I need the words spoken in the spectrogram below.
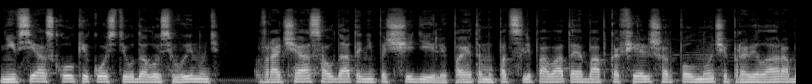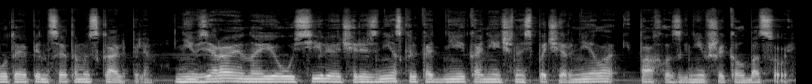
Не все осколки кости удалось вынуть. Врача солдата не пощадили, поэтому подслеповатая бабка-фельдшер полночи провела, работая пинцетом и скальпелем. Невзирая на ее усилия, через несколько дней конечность почернела и пахла сгнившей колбасой.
